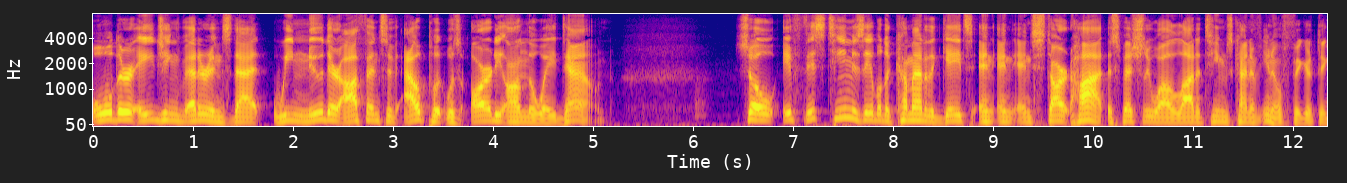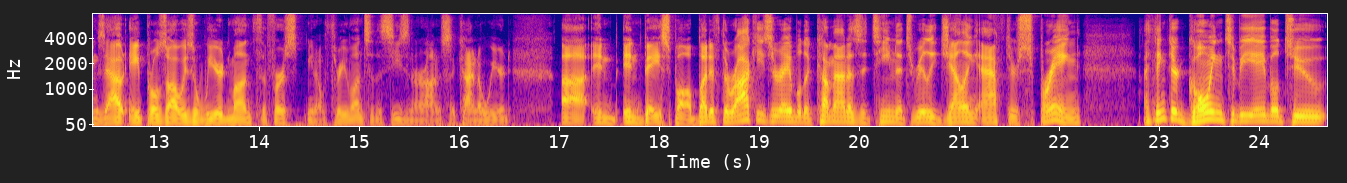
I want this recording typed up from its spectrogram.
older aging veterans that we knew their offensive output was already on the way down. So if this team is able to come out of the gates and, and and start hot, especially while a lot of teams kind of you know figure things out, April's always a weird month. The first you know three months of the season are honestly kind of weird uh, in in baseball. But if the Rockies are able to come out as a team that's really gelling after spring, I think they're going to be able to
